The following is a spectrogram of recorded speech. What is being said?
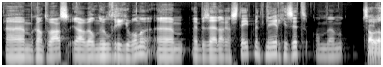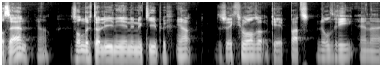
Okay. Um, Gantwaas, ja, wel 0-3 gewonnen. Um, hebben zij daar een statement neergezet? Om dan... Het zal wel zijn. Ja. Zonder Tolini en hun keeper. Ja, dus echt gewoon zo, oké, okay, Pats 0-3 en... Uh,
